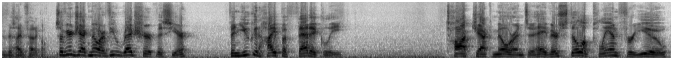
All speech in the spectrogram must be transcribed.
If it's hypothetical. So if you're Jack Miller, if you redshirt this year, then you could hypothetically talk Jack Miller into, hey, there's still a plan for you.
